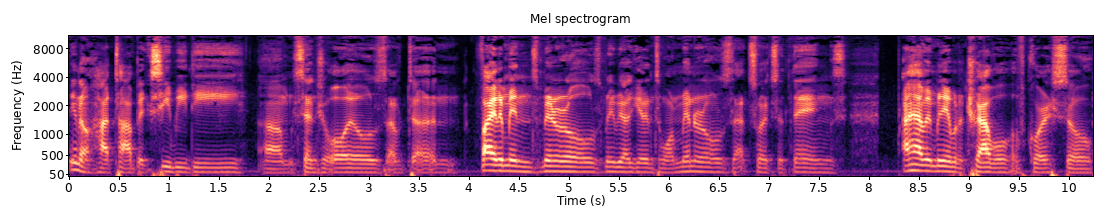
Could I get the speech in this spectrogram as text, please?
you know, hot topic CBD, um, essential oils. I've done vitamins, minerals. Maybe I'll get into more minerals, that sorts of things. I haven't been able to travel, of course. So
